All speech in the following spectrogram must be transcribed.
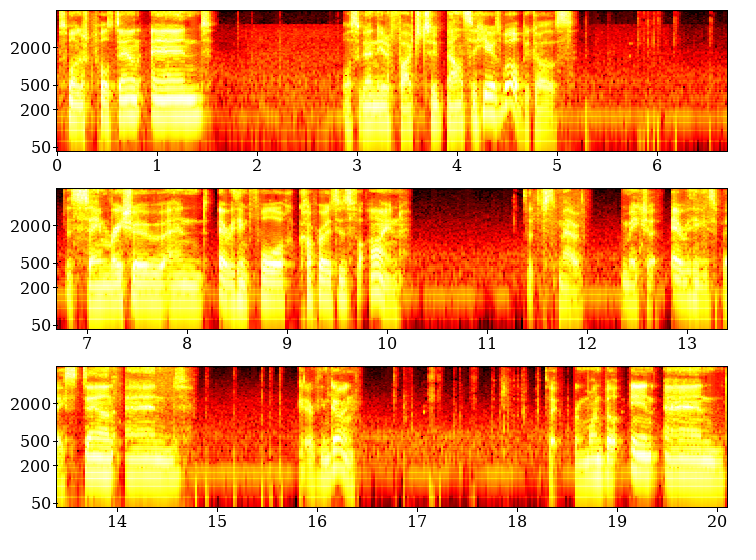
small electric poles down, and also going to need a 5 to 2 balancer here as well, because the same ratio and everything for copper as is for iron. So it's just a matter of make sure everything is spaced down and get everything going. So bring one belt in and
